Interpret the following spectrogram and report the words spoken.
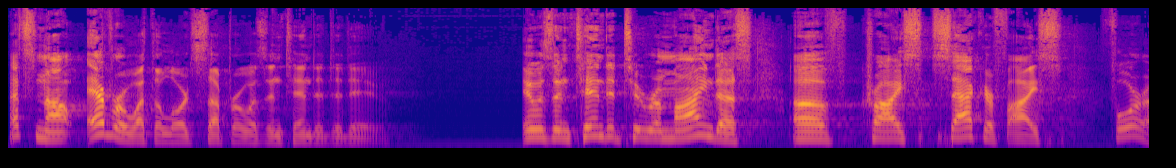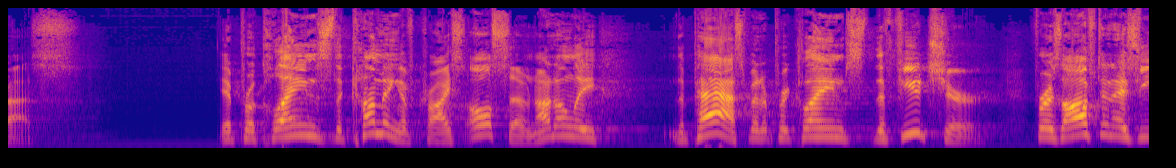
That's not ever what the Lord's Supper was intended to do. It was intended to remind us of Christ's sacrifice for us. It proclaims the coming of Christ also, not only the past, but it proclaims the future. For as often as ye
